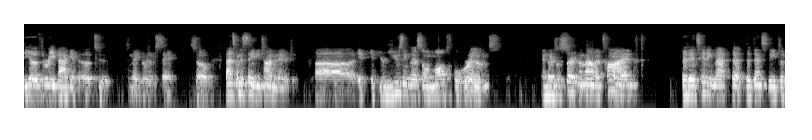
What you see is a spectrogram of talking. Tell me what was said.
the O3 back into O2 to make the room safe. So that's going to save you time and energy. Uh, if, if you're using this on multiple rooms and there's a certain amount of time that it's hitting that, that the density to,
